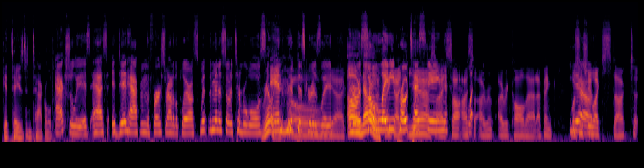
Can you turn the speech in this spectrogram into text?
get tased and tackled. Actually, it's as it did happen the first round of the playoffs with the Minnesota Timberwolves Really? and Memphis Oh, Grizzlies. yeah, I there Oh, was no. some lady think I- protesting. Yes, I saw. I, like- saw, I, re- I recall that. I think wasn't Yeah. she like stuck? To,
